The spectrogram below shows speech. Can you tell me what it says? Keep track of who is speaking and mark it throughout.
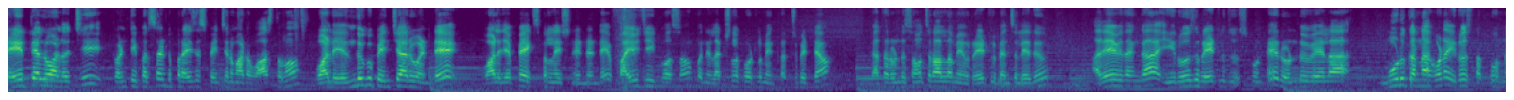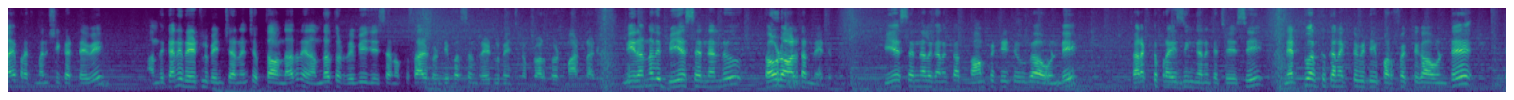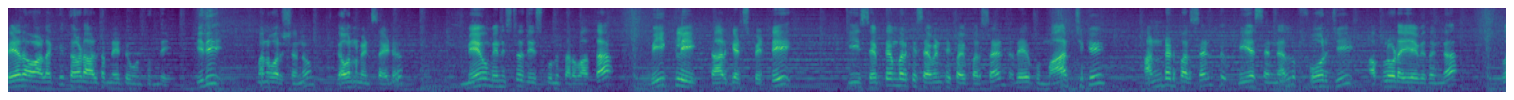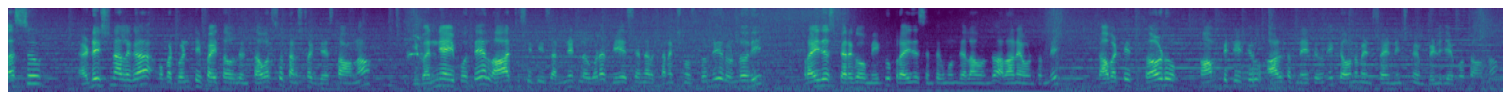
Speaker 1: Airtel వాళ్ళు వచ్చి twenty percent prices పెంచిన మాట వాస్తవం. వాళ్ళు ఎందుకు పెంచారు అంటే వాళ్ళు చెప్పే ఎక్స్ప్లెనేషన్ ఏంటంటే ఫైవ్ జీ కోసం కొన్ని లక్షల కోట్లు మేము ఖర్చు పెట్టాం. గత రెండు సంవత్సరాల్లో మేము రేట్లు పెంచలేదు. అదేవిధంగా ఈరోజు రేట్లు చూసుకుంటే రెండు వేల మూడు కన్నా కూడా ఈరోజు తక్కువ ఉన్నాయి ప్రతి మనిషి కట్టేవి. అందుకని రేట్లు పెంచానని చెప్తా ఉన్నారు. నేను అందరితో రివ్యూ చేశాను. ఒకసారి ట్వంటీ పర్సెంట్ రేట్లు పెంచినప్పుడు వాళ్ళతో మాట్లాడి. మీరన్నది బిఎస్ఎన్ఎల్ థర్డ్ ఆల్టర్నేటివ్. బిఎస్ఎన్ఎల్ కనుక కాంపిటేటివ్గా ఉండి కరెక్ట్ ప్రైజింగ్ కనుక చేసి నెట్వర్క్ కనెక్టివిటీ పర్ఫెక్ట్గా ఉంటే పేదవాళ్ళకి థర్డ్ ఆల్టర్నేటివ్ ఉంటుంది. ఇది మన వర్షన్ గవర్నమెంట్ సైడ్. మేము మినిస్టర్ తీసుకున్న తర్వాత వీక్లీ టార్గెట్స్ పెట్టి ఈ సెప్టెంబర్కి సెవెంటీ ఫైవ్ పర్సెంట్ రేపు మార్చికి hundred percent BSNL four G upload అయ్యే విధంగా ప్లస్ అడిషనల్గా ఒక twenty five thousand towers construct చేస్తూ ఉన్నాం. ఇవన్నీ అయిపోతే లార్జ్ సిటీస్ అన్నిటిలో కూడా బిఎస్ఎన్ఎల్ కనెక్షన్ వస్తుంది. రెండోది ప్రైజెస్ పెరగవు మీకు. ప్రైజెస్ ఇంతకుముందు ఎలా ఉందో అలానే ఉంటుంది. కాబట్టి థర్డ్ కాంపిటేటివ్ ఆల్టర్నేటివ్ని గవర్నమెంట్ సైడ్ నుంచి మేము బిల్డ్ చేయబోతా ఉన్నాం.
